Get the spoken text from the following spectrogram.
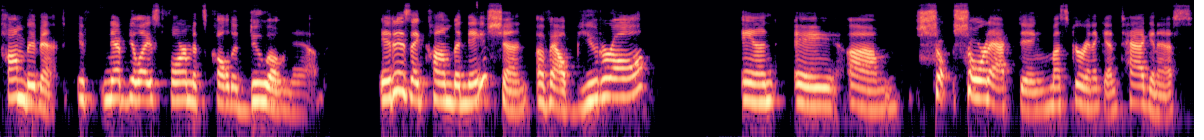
Combivent. If nebulized form, it's called a duoneb. It is a combination of albuterol and a um, sh short-acting muscarinic antagonist,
